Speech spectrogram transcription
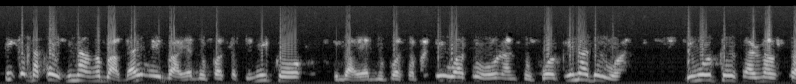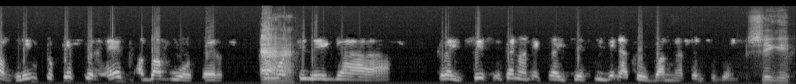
Tikat ako, sina nga bagay, may bayad mo pa sa siniko, ibayad mo pa sa matiwa, so on and so forth. In other words, the workers are now struggling to keep their head above water sa Ah. uh sinig uh, crisis, economic crisis ni ginatubang natin siguro. sige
